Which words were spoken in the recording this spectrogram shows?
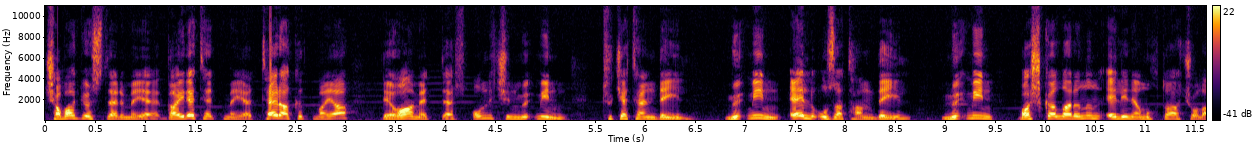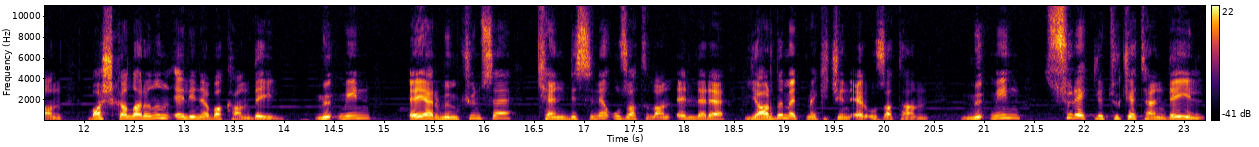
çaba göstermeye, gayret etmeye, ter akıtmaya devam et der. Onun için mümin tüketen değil, mümin el uzatan değil, mümin başkalarının eline muhtaç olan, başkalarının eline bakan değil. Mümin eğer mümkünse kendisine uzatılan ellere yardım etmek için el uzatan, mümin sürekli tüketen değil,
